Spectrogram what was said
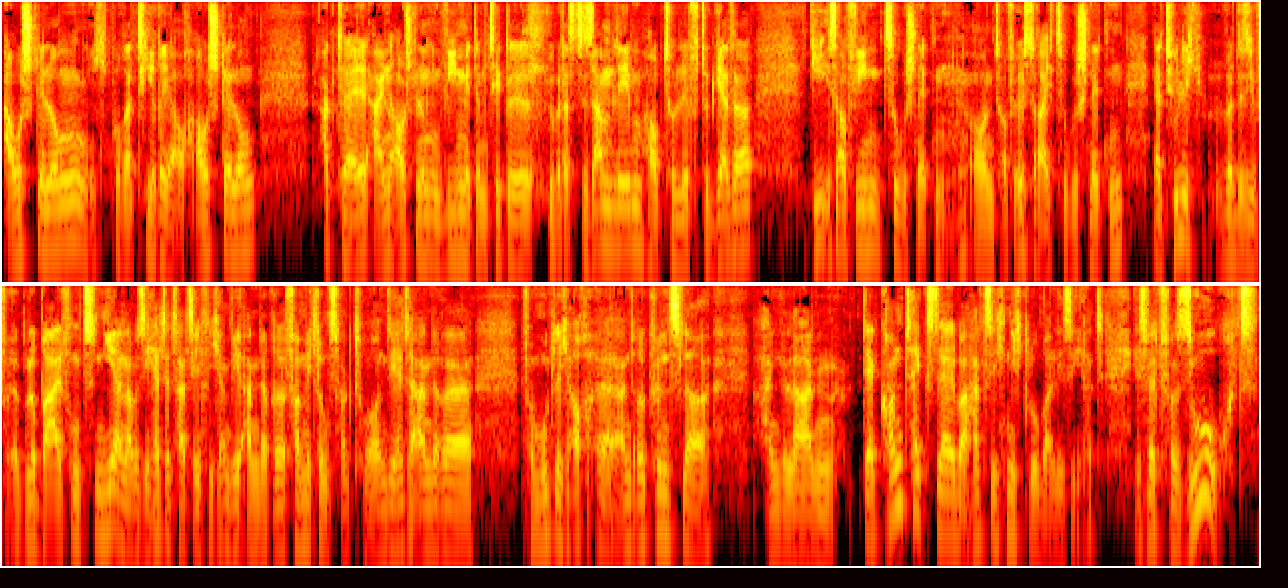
Ausstellung, ich kuratiere ja auch Ausstellungen, aktuell eine Ausstellung in Wien mit dem Titel über das Zusammenleben, How to Live Together. Die ist auf Wien zugeschnitten und auf Österreich zugeschnitten. Natürlich würde sie global funktionieren, aber sie hätte tatsächlich irgendwie andere Vermittlungsfaktoren. Sie hätte andere, vermutlich auch äh, andere Künstler eingeladen der Kontext selber hat sich nicht globalisiert. Es wird versucht,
